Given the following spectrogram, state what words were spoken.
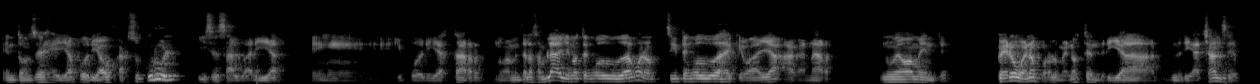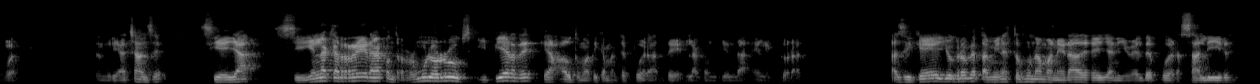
Entonces ella podría buscar su curul y se salvaría eh, y podría estar nuevamente en la Asamblea. Yo no tengo duda, bueno, sí tengo dudas de que vaya a ganar nuevamente, pero bueno, por lo menos tendría, tendría chance, pues, tendría chance si ella sigue en la carrera contra Rómulo Rux y pierde, queda automáticamente fuera de la contienda electoral. Así que yo creo que también esto es una manera de ella a nivel de poder salir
